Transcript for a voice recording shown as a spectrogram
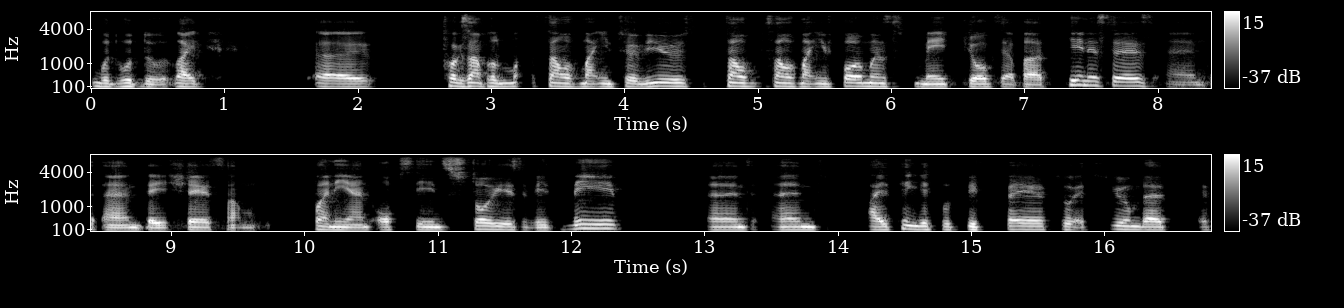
would would do. Like uh, for example, some of my interviews, some of, some of my informants made jokes about penises, and and they shared some funny and obscene stories with me, and and I think it would be fair to assume that a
